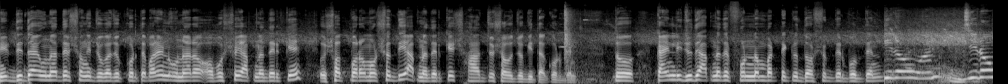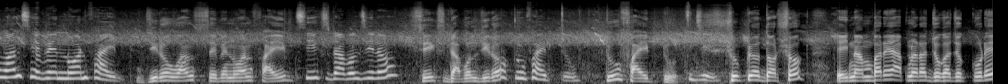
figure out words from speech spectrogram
নির্দ্বিধায় ওনাদের সঙ্গে যোগাযোগ করতে পারেন। ওনারা অবশ্যই আপনাদেরকে সৎ পরামর্শ দিয়ে আপনাদেরকে সাহায্য সহযোগিতা করবেন। তো কাইন্ডলি যদি আপনাদের ফোন নাম্বারটা একটু দর্শকদের বলতেন। Zero one zero one seven one five. Zero one seven one five. Six double zero. Six double zero. Two five two. Two five two. সুপ্রিয় দর্শক এই নাম্বারে আপনারা যোগাযোগ করে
